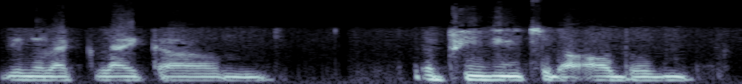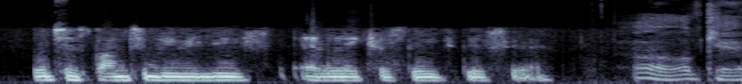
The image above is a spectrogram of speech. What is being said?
you know, like like um, a preview to the album, which is going to be released at a later stage this year. Oh, okay.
